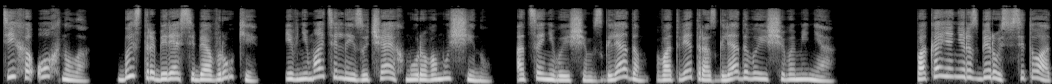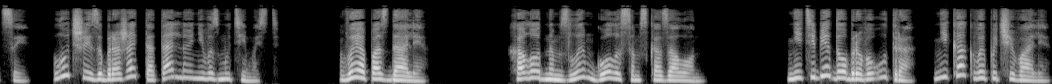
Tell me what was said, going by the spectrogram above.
Тихо охнула, быстро беря себя в руки и внимательно изучая хмурого мужчину, оценивающим взглядом в ответ разглядывающего меня. Пока я не разберусь в ситуации, лучше изображать тотальную невозмутимость. «Вы опоздали», — холодным злым голосом сказал он. «Не тебе доброго утра, не как вы почевали».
